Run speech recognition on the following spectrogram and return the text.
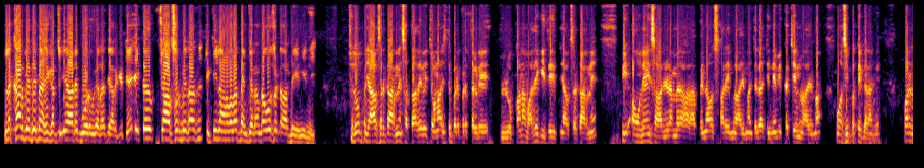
ਲੱਖਾਂ ਰੁਪਏ ਦੇ ਪੈਸੇ ਖਰਚ ਕੇ ਆਰੇ ਬੋਰਡ ਵਗੈਰਾ ਤਿਆਰ ਕੀਤੇ ਆ। ਇੱਕ 400 ਰੁਪਏ ਦਾ ਟਿੱਕੀ ਲਾਉਣ ਵਾਲਾ ਪੈਂਚਰ ਆਂਦਾ ਉਹ ਸਰਕਾਰ ਦੇ ਨਹੀਂ ਰਹੀ ਜਦੋਂ ਪੰਜਾਬ ਸਰਕਾਰ ਨੇ ਸੱਤਾ ਦੇ ਵਿੱਚ ਆਉਣਾ ਸੀ ਤੇ ਬੜੇ ਬੜੇ ਤਗੜੇ ਲੋਕਾਂ ਨਾਲ ਵਾਅਦੇ ਕੀਤੇ ਸੀ ਪੰਜਾਬ ਸਰਕਾਰ ਨੇ ਕਿ ਆਉਂਦਿਆਂ ਹੀ ਸਾਰ ਜਿਹੜਾ ਮੇਰਾ ਹਾਰਾ ਪੈਣਾ ਉਹ ਸਾਰੇ ਮੁਲਾਜ਼ਮਾਂ ਚੱਲਾ ਜਿੰਨੇ ਵੀ ਕੱਚੇ ਮੁਲਾਜ਼ਮ ਆ, ਉਹ ਅਸੀਂ ਪੱਕੇ ਕਰਾਂਗੇ ਪਰ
